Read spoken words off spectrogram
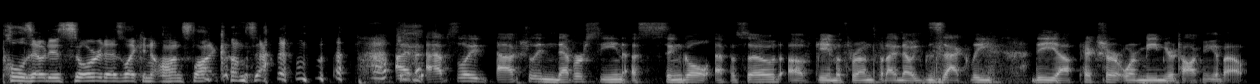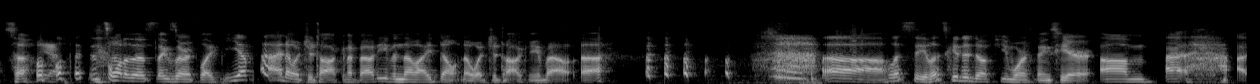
pulls out his sword as like an onslaught comes at him. I've absolutely actually never seen a single episode of Game of Thrones, but I know exactly the uh, picture or meme you're talking about. So yeah. it's one of those things where it's like, yep, I know what you're talking about, even though I don't know what you're talking about. Uh, uh, let's see. Let's get into a few more things here. Um, I, I,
